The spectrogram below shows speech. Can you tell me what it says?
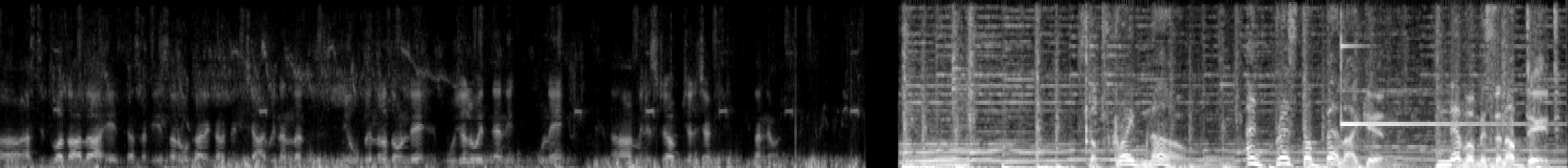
अस्तित्वात आलं आहे. त्यासाठी सर्व कार्यकर्त्यांचे अभिनंदन. मी उपेंद्र दोंडे भूजल वैज्ञानिक पुणे मिनिस्ट्री ऑफ जलशक्ती धन्यवाद. Subscribe now and press the bell icon never miss an update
